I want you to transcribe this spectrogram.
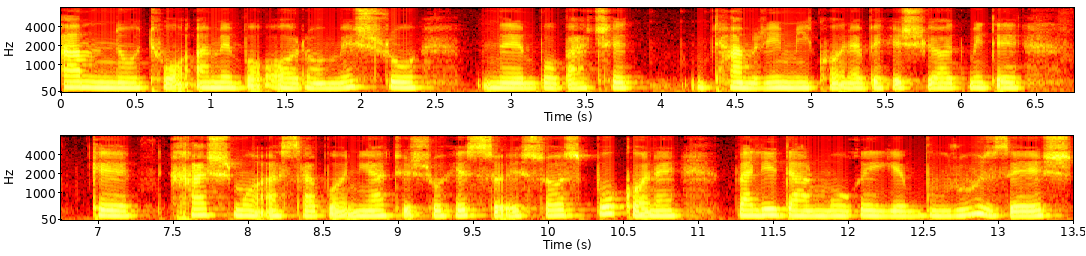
امن و توأم با آرامش رو با بچه تمرین می‌کنه بهش یاد میده که خشم و عصبانیتش رو حس و احساس بکنه ولی در موقع بروزش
